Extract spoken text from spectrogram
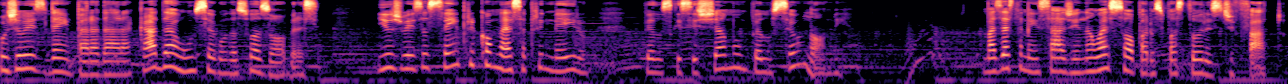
O juiz vem para dar a cada um segundo as suas obras, e o juízo sempre começa primeiro pelos que se chamam pelo seu nome. Mas esta mensagem não é só para os pastores de fato,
